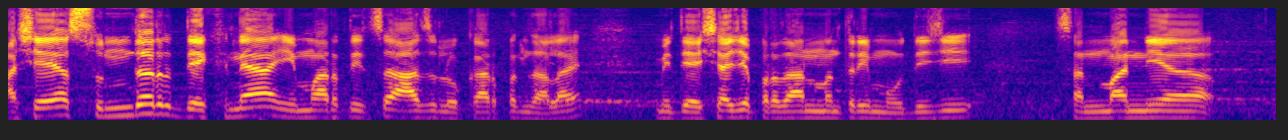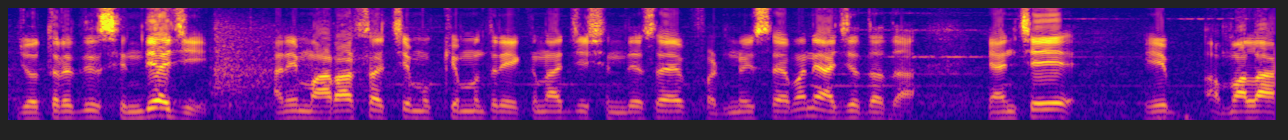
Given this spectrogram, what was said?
अशा या सुंदर देखण्या इमारतीचं आज लोकार्पण झालं आहे मी देशाचे प्रधानमंत्री मोदीजी सन्मान्य ज्योतिरादित्य सिंधियाजी आणि महाराष्ट्राचे मुख्यमंत्री एकनाथजी शिंदेसाहेब फडणवीस साहेब आणि अजितदादा यांचे हे आम्हाला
